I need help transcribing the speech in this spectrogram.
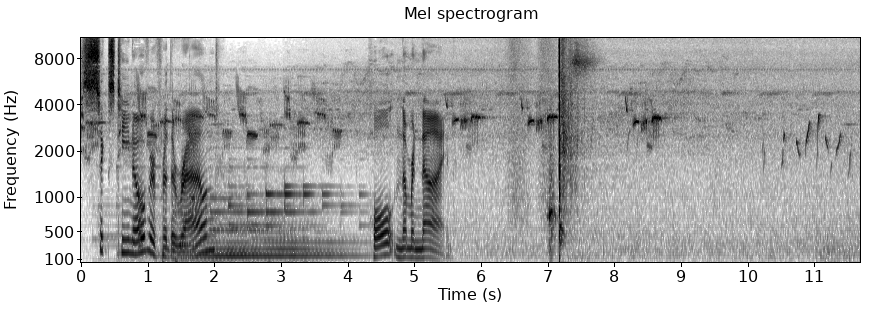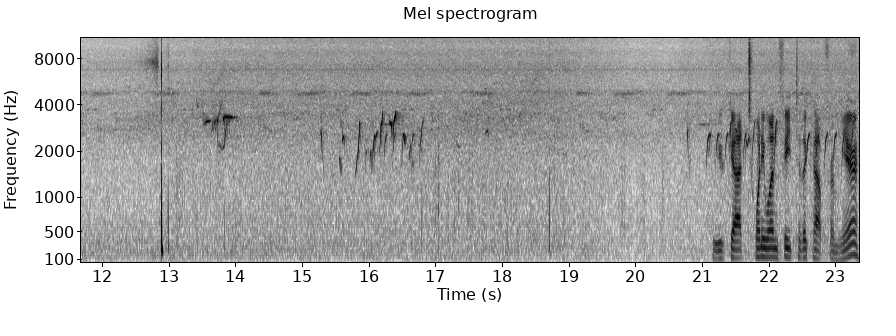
16 over for the round. Hole number nine. You've got 21 feet to the cup from here.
